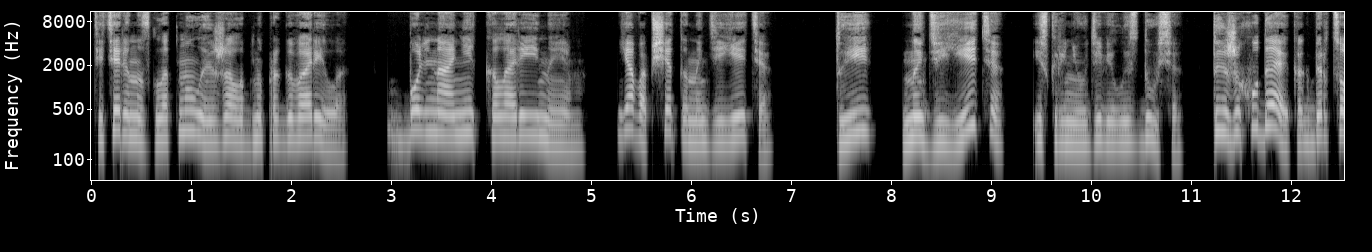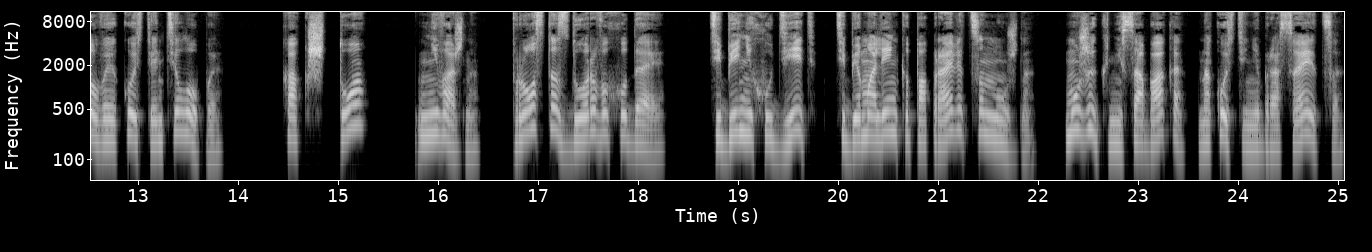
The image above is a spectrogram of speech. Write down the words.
Тетерина сглотнула и жалобно проговорила. «Больно они калорийные. Я вообще-то на диете». «Ты? На диете?» — искренне удивилась Дуся. «Ты же худая, как берцовая кость антилопы». «Как что?» «Неважно. Просто здорово худая. Тебе не худеть, тебе маленько поправиться нужно. Мужик не собака, на кости не бросается.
